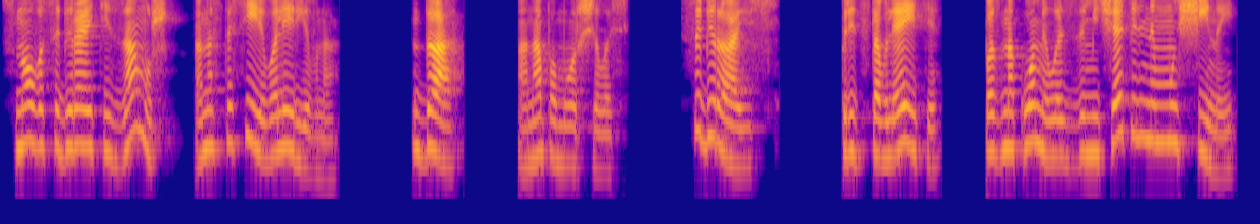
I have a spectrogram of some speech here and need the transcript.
Снова собираетесь замуж, Анастасия Валерьевна? Да, она поморщилась. Собираюсь. Представляете, познакомилась с замечательным мужчиной,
